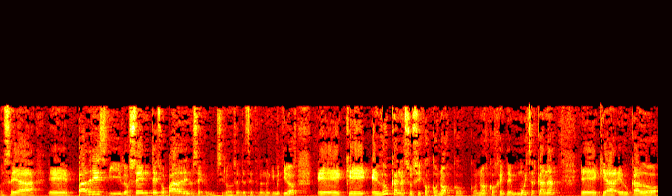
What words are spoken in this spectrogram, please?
o sea, eh, padres y docentes, o padres, no sé si los docentes estarán aquí metidos, eh, que educan a sus hijos, conozco, conozco gente muy cercana, eh, que ha educado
